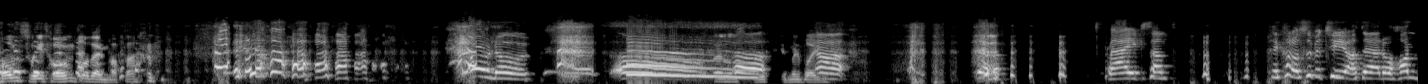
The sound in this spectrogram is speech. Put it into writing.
Home sweet home på dørmatta. Oh no. Oh, stor, ja. Nei, ikke sant. Det kan også bety at det er, han,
